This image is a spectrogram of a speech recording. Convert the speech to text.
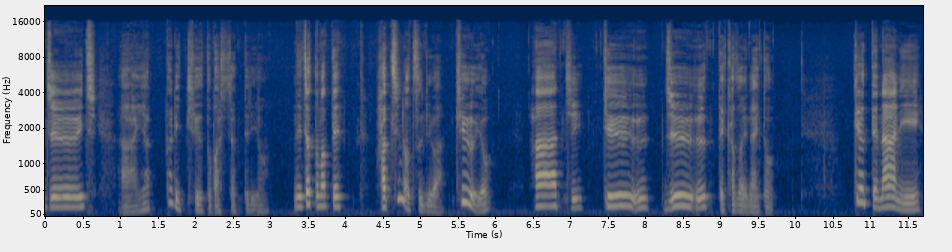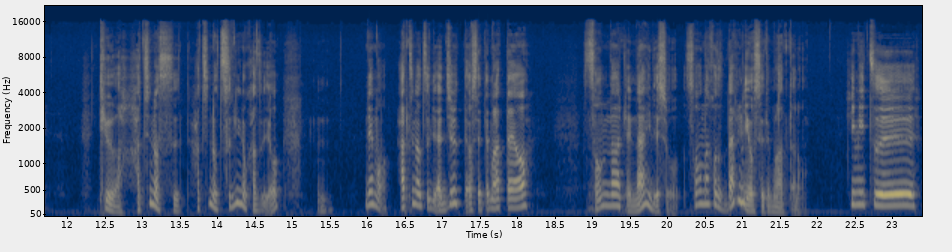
11あやっぱり9飛ばしちゃってるよ。ねちょっと待って。8の次は9よ。8、9、10って数えないと。9って何 ?9 は8のす、8の次の数よ。うん。でも、8の次は10って教えてもらったよ。そんなわけないでしょ。そんなこと誰に教えてもらったの？秘密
